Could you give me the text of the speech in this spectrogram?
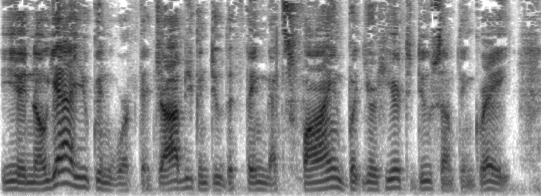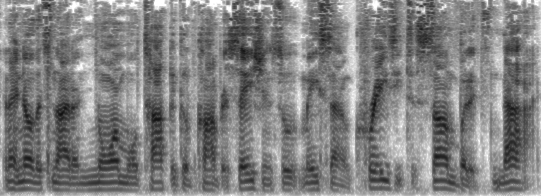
You know, yeah, you can work that job. You can do the thing that's fine, but you're here to do something great. And I know that's not a normal topic of conversation. So it may sound crazy to some, but it's not.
